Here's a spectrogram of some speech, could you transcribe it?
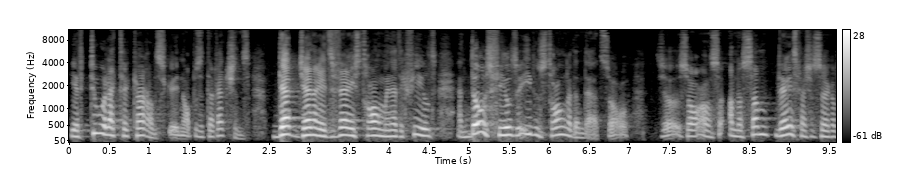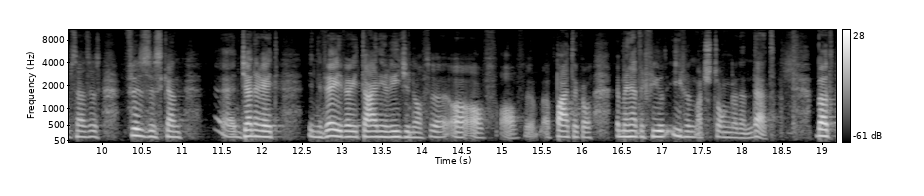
you have two electric currents in opposite directions. That generates very strong magnetic fields, and those fields are even stronger than that. So, so, so under some very special circumstances, physicists can uh, generate in a very, very tiny region of, uh, of, of a particle, a magnetic field even much stronger than that. But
